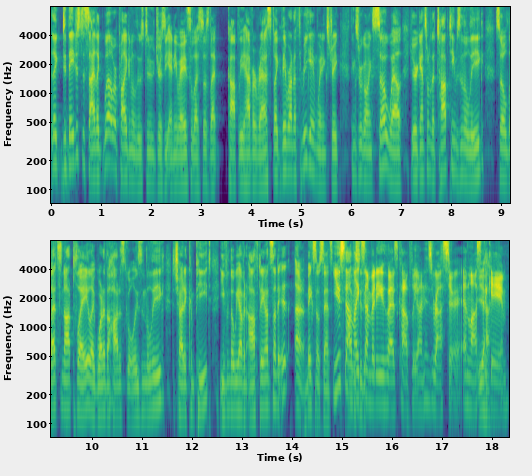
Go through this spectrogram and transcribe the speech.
like did they just decide like, well, we're probably going to lose to New Jersey anyway, so let's just let Copley have a rest? Like they were on a three-game winning streak, things were going so well. You're against one of the top teams in the league, so let's not play like one of the hottest goalies in the league to try to compete, even though we have an off day on Sunday. It, I don't know, it makes no sense. You sound Obviously like the- somebody who has Copley on his roster and lost Yeah. the game.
